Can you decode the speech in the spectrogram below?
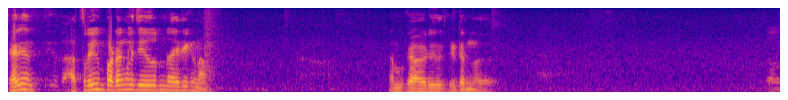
കാര്യം അത്രയും പടങ്ങൾ ചെയ്തുകൊണ്ടായിരിക്കണം നമുക്ക് ആ ഒരു കിട്ടുന്നത്. ഇപ്പം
